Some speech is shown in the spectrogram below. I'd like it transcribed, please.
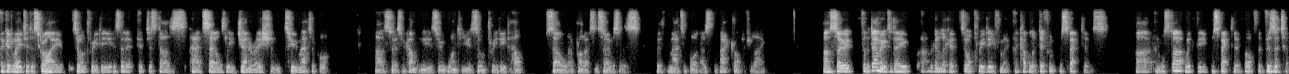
a good way to describe Zuant 3D is that it, it just does add sales lead generation to Matterport. Uh, so it's for companies who want to use Zuant 3D to help sell their products and services with Matterport as the backdrop, if you like. Uh, so for the demo today, uh, we're going to look at Zuant 3D from a, a couple of different perspectives. Uh, and we'll start with the perspective of the visitor,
